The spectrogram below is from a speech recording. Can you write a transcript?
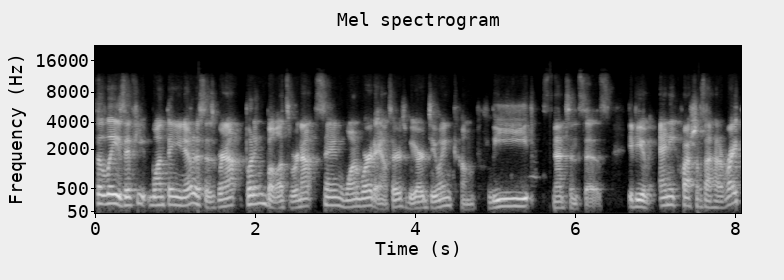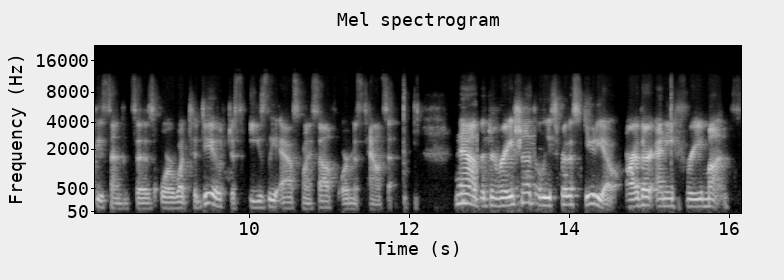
So ladies, if you one thing you notice is we're not putting bullets, we're not saying one word answers, we are doing complete sentences. If you have any questions on how to write these sentences or what to do, just easily ask myself or Miss Townsend. Now, the duration of the lease for the studio, are there any free months?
